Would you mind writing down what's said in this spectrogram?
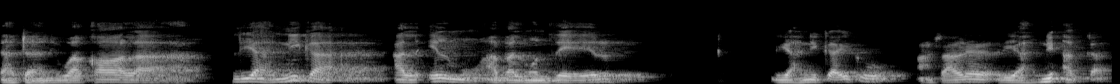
Dadane waqala liyahnika al ilmu abal munzir. Liyahnika iku asale liyahni aka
